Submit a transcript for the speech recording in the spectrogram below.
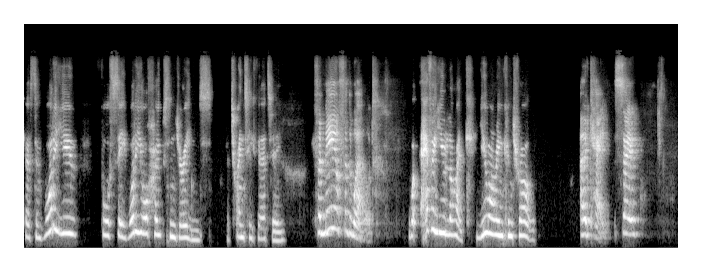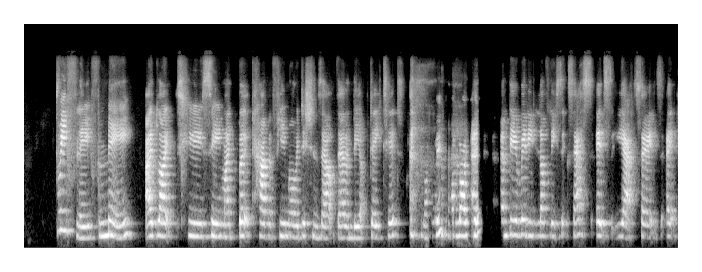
Kirsten, what do you foresee? What are your hopes and dreams? for 2030? For me or for the world? Whatever you like, you are in control. Okay, so briefly, for me, I'd like to see my book have a few more editions out there and be updated. Lovely, I like it. and, be a really lovely success. It's yeah, so it's it,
